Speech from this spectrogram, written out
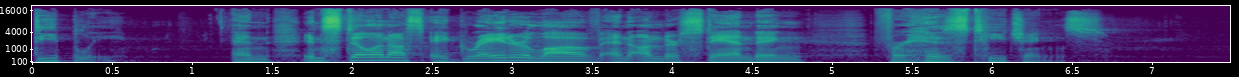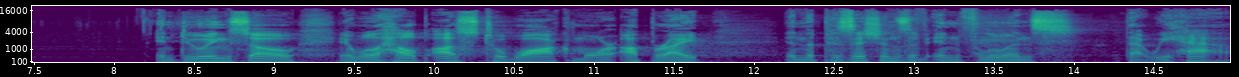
deeply and instill in us a greater love and understanding for his teachings. In doing so, it will help us to walk more upright in the positions of influence that we have.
